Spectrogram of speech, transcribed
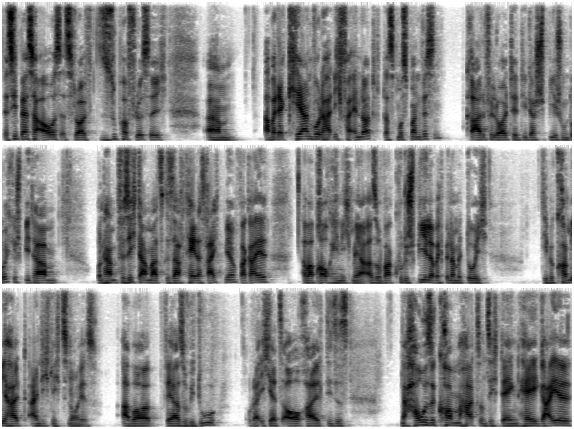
Es sieht besser aus, es läuft super flüssig. Ähm, aber der Kern wurde halt nicht verändert, das muss man wissen. Gerade für Leute, die das Spiel schon durchgespielt haben und haben für sich damals gesagt, hey, das reicht mir, war geil, aber brauche ich nicht mehr. Also war cooles Spiel, aber ich bin damit durch. Die bekommen hier halt eigentlich nichts Neues. Aber wer so wie du oder ich jetzt auch halt dieses nach Hause kommen hat und sich denkt, hey, geil,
